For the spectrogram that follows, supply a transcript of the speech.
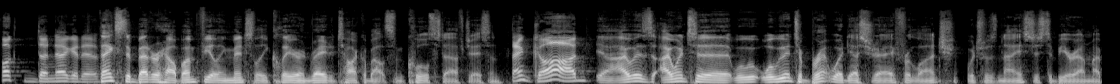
Fuck the negative. Thanks to BetterHelp, I'm feeling mentally clear and ready to talk about some cool stuff, Jason. Thank God. Yeah, I was. I went to. Well, we went to Brentwood yesterday for lunch, which was nice, just to be around my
